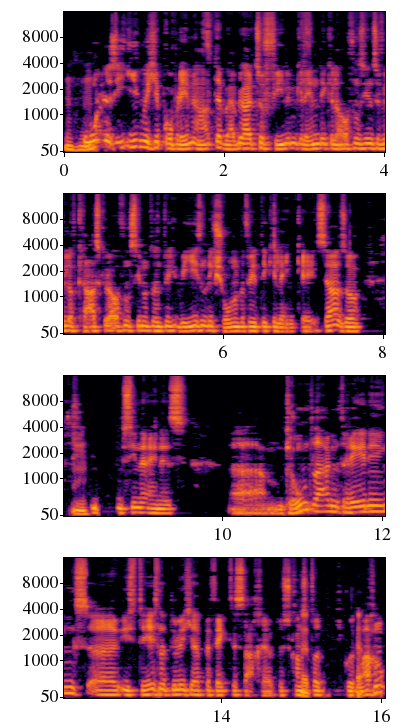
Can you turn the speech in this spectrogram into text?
mhm. ohne dass ich irgendwelche Probleme hatte, weil wir halt so viel im Gelände gelaufen sind, so viel auf Gras gelaufen sind und das natürlich wesentlich schonender für die Gelenke ist. Ja, also mhm. im Sinne eines ähm, Grundlagentrainings äh, ist das natürlich eine perfekte Sache. Das kannst ja. du gut ja. machen.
